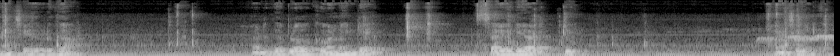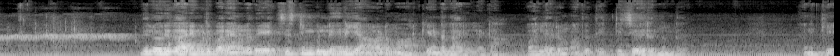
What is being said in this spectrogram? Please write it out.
മാച്ച് ചെയ്ത് കൊടുക്കുക അടുത്ത ബ്ലോക്ക് വണ്ണിന്റെ സൈഡ് യാർഡ് ടു മാച്ച് ചെയ്ത് കൊടുക്കുക ഇതിലൊരു കാര്യം കൂടി പറയാനുള്ളത് എക്സിസ്റ്റിംഗ് ബിൽഡിങ്ങിന് യാർഡ് മാർക്ക് ചെയ്യേണ്ട കാര്യമില്ല കേട്ടോ പലരും അത് തെറ്റിച്ച് വരുന്നുണ്ട്. എനിക്ക്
